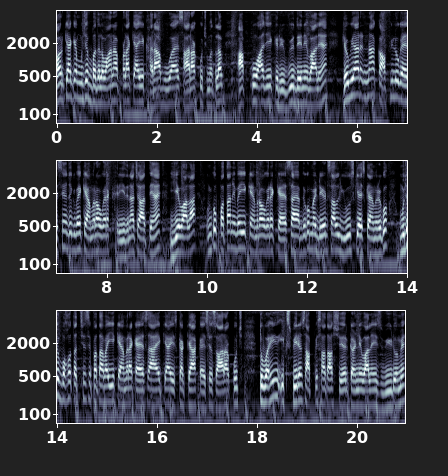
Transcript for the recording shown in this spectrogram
और क्या क्या मुझे बदलवाना पड़ा, क्या ये ख़राब हुआ है, सारा कुछ मतलब आपको आज एक रिव्यू देने वाले हैं। क्योंकि यार ना काफ़ी लोग ऐसे हैं जो कि भाई कैमरा वगैरह ख़रीदना चाहते हैं, ये वाला। उनको पता नहीं भाई ये कैमरा वगैरह कैसा है। अब देखो, मैं डेढ़ साल यूज़ किया इस कैमरे को, मुझे बहुत अच्छे से पता भाई ये कैमरा कैसा है, क्या इसका क्या, कैसे सारा कुछ। तो वही एक्सपीरियंस आपके साथ आज शेयर करने वाले हैं इस वीडियो में।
